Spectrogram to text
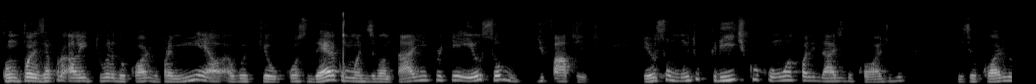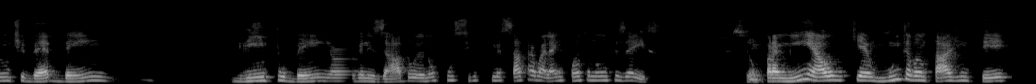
como, por exemplo, a leitura do código, para mim é algo que eu considero como uma desvantagem, porque eu sou, de fato, gente, eu sou muito crítico com a qualidade do código. E se o código não tiver bem limpo, bem organizado, eu não consigo começar a trabalhar enquanto eu não fizer isso. Então, Sim. Então, para mim é algo que é muita vantagem ter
